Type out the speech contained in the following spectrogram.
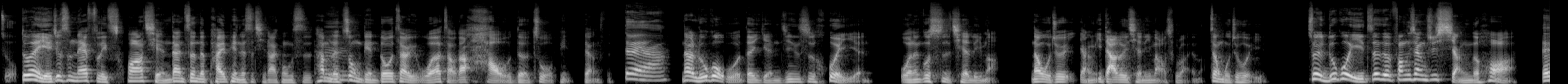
作，对，也就是 Netflix 花钱，但真的拍片的是其他公司，他们的嗯重点都在于我要找到好的作品这样子。对啊，那如果我的眼睛是慧眼，我能够视千里马，那我就养一大堆千里马出来嘛，这样我就会赢。所以如果以这个方向去想的话，哎，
